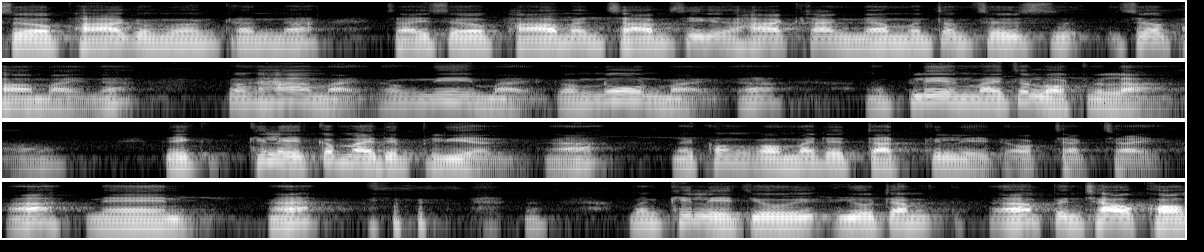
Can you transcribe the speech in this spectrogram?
เสื้อผ้าก็เหมือนกันนะใช้เสื้อผ้ามันสามสี่ห้าครั้งนะมันต้องซื้อเสื้อผ้าใหม่นะ ต้องห้าใหม่ ต้องนี่ใหม่ ต้องโน่นใหม่นะมันเปลี่ยนใหม่ตลอดเวลาเด็กกิเลสก็ไม่ได้เปลี่ยนนะและของเราไม่ได้ตัดกิเลสออกจากใจฮะแนนฮะมันกิเลสอยู่อยู่ทำอะเป็นชาวของ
